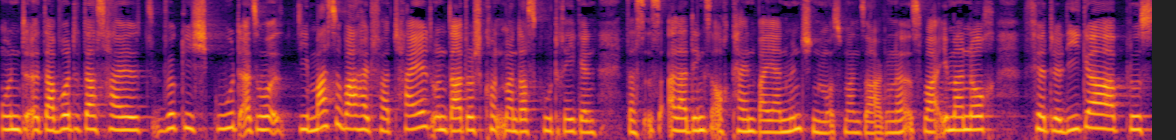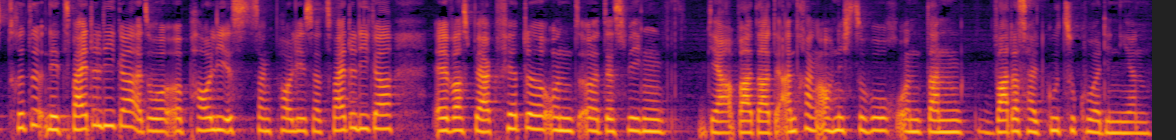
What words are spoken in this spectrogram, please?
Und äh, da wurde das halt wirklich gut, also die Masse war halt verteilt und dadurch konnte man das gut regeln. Das ist allerdings auch kein Bayern München, muss man sagen. Ne? Es war immer noch vierte Liga plus dritte, nee, zweite Liga. Also äh, Pauli ist, St. Pauli ist ja zweite Liga, Elversberg vierte und äh, deswegen ja, war da der Andrang auch nicht so hoch und dann war das halt gut zu koordinieren.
